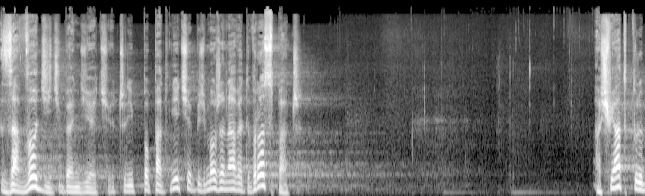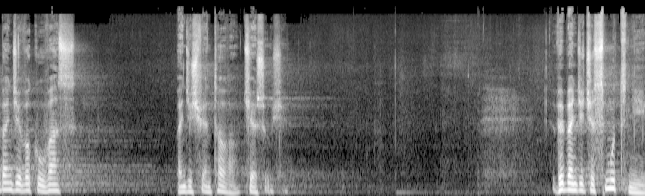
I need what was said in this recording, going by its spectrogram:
zawodzić będziecie, czyli popadniecie być może nawet w rozpacz. A świat, który będzie wokół Was, będzie świętował, cieszył się. Wy będziecie smutni,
